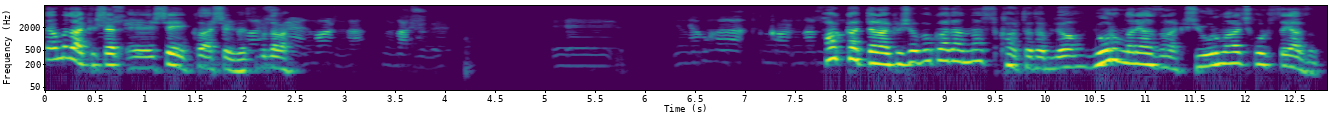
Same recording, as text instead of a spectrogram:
Tamam bu da arkadaşlar e, şey Clash Royale burada bak. Eee Hakikaten arkadaşlar bu kadar nasıl kart atabiliyor? Yorumlara yazın arkadaşlar. Yorumlar açık olursa yazın.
